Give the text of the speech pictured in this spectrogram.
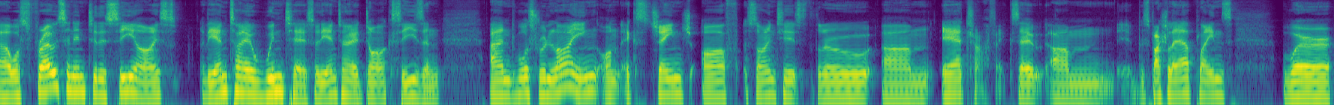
uh, was frozen into the sea ice the entire winter, so the entire dark season, and was relying on exchange of scientists through um, air traffic. So um, special airplanes were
